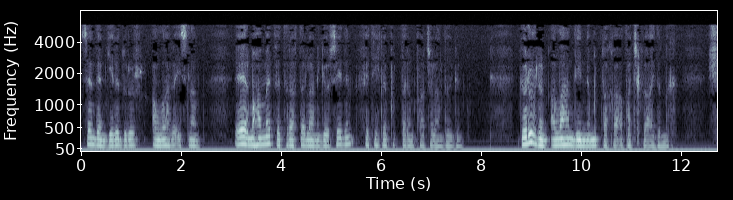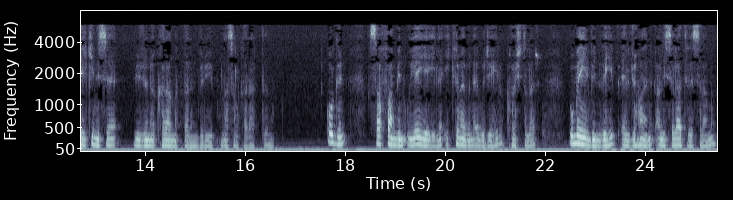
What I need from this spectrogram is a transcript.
senden geri durur Allah ve İslam. Eğer Muhammed ve taraftarlarını görseydin fetihle putların parçalandığı gün. Görürdün Allah'ın dinini mutlaka apaçık ve aydınlık. Şirkin ise yüzünü karanlıkların bürüyüp nasıl kararttığını. O gün Safvan bin Uyeyye ile İkrime bin Ebu Cehil kaçtılar. Umeyr bin Vehib el-Cuhani aleyhissalatü vesselamın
